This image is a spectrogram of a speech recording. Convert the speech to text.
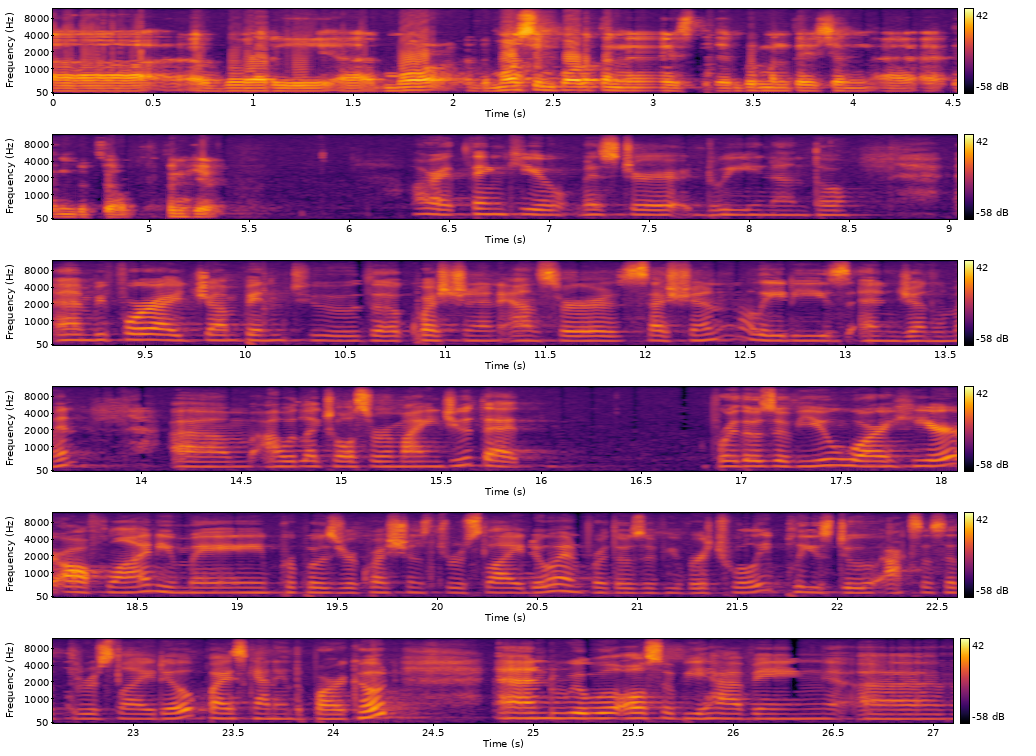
uh, very uh, more the most important is the implementation uh, in the field. Thank you. All right, thank you, Mr. Dwi Nanto. And before I jump into the question and answer session, ladies and gentlemen, um, I would like to also remind you that for those of you who are here offline, you may propose your questions through Slido, and for those of you virtually, please do access it through Slido by scanning the barcode. And we will also be having uh,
